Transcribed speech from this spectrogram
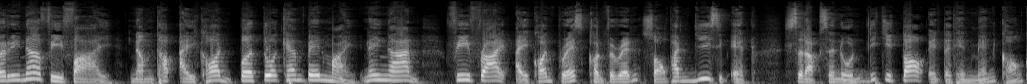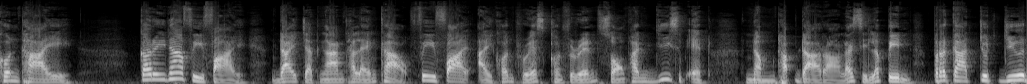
กรีนาฟรีไฟนำทัพไอคอนเปิดตัวแคมเปญใหม่ในงานฟรีไฟไอคอนเพรสคอนเฟอเรนซ์2021 สนับสนุนดิจิตอลเอนเตอร์เทนเมนต์ของคนไทยกรีนาฟรีไฟได้จัดงานถแถลงข่าวฟรีไฟไอคอนเพรสคอนเฟอเรนซ์2021 นำทัพดาราและศิลปิน ประกาศจุดยืน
